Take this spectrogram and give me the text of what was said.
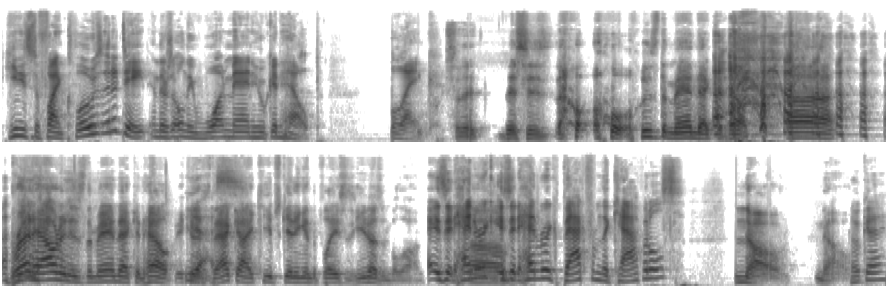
He needs to find clothes and a date, and there's only one man who can help. Blank. So that this is oh, who's the man that can help? uh, Brett Howden is the man that can help because Yes. that guy keeps getting into places he doesn't belong. Is it Henrik? is Um, it Henrik back from the Capitals? No, no, Okay.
